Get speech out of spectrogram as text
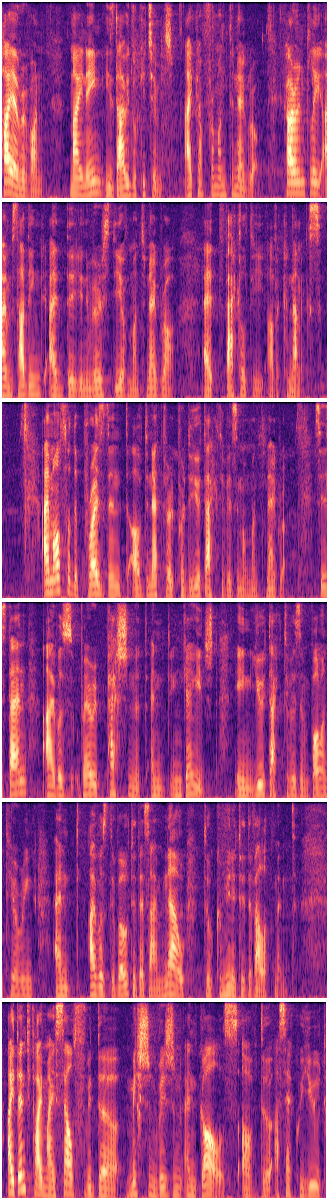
Hi everyone, my name is David Vukicevic. I come from Montenegro. Currently, I'm studying at the University of Montenegro at Faculty of Economics. I'm also the president of the Network for the Youth Activism of Montenegro. Since then, I was very passionate and engaged in youth activism, volunteering, and I was devoted, as I'm now, to community development. Identify myself with the mission, vision, and goals of the ASECU youth,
